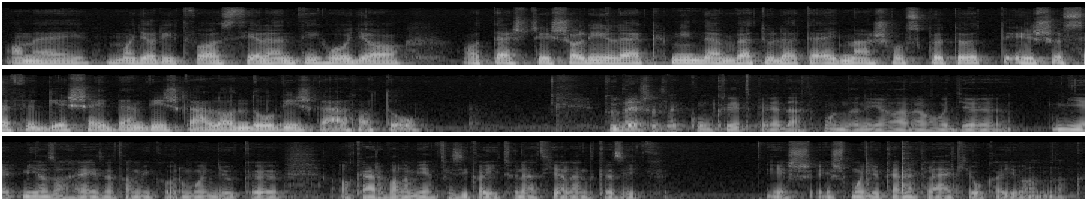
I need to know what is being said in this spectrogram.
amely magyarítva azt jelenti, hogy a, a test és a lélek minden vetülete egymáshoz kötött, és összefüggéseiben vizsgálandó, vizsgálható. Tud esetleg konkrét példát mondani arra, hogy mi, mi az a helyzet, amikor mondjuk akár valamilyen fizikai tünet jelentkezik, és, és mondjuk ennek lelki okai vannak?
